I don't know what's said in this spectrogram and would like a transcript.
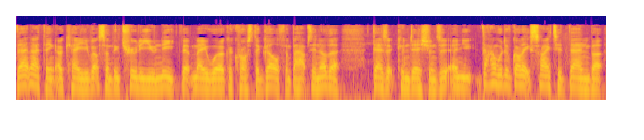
then I think, okay, you've got something truly unique that may work across the Gulf and perhaps in other desert conditions. And you, that would have got excited then. But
